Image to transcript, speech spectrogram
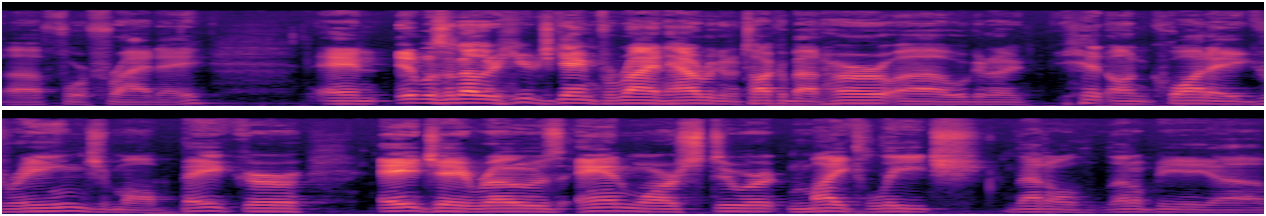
uh, for Friday. And it was another huge game for Rhyne Howard. We're going to talk about her. Uh, we're going to hit on Quade Green, Jemarl Baker, AJ Rose, Anwar Stewart, Mike Leach. That'll that'll be uh,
